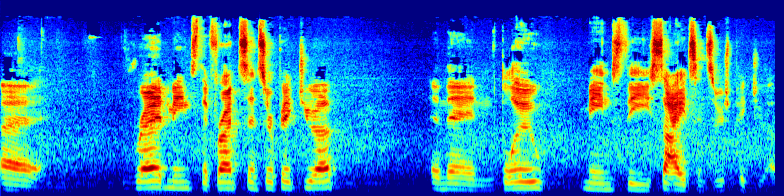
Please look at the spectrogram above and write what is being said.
Uh, red means the front sensor picked you up, and then blue means the side sensors picked you up.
